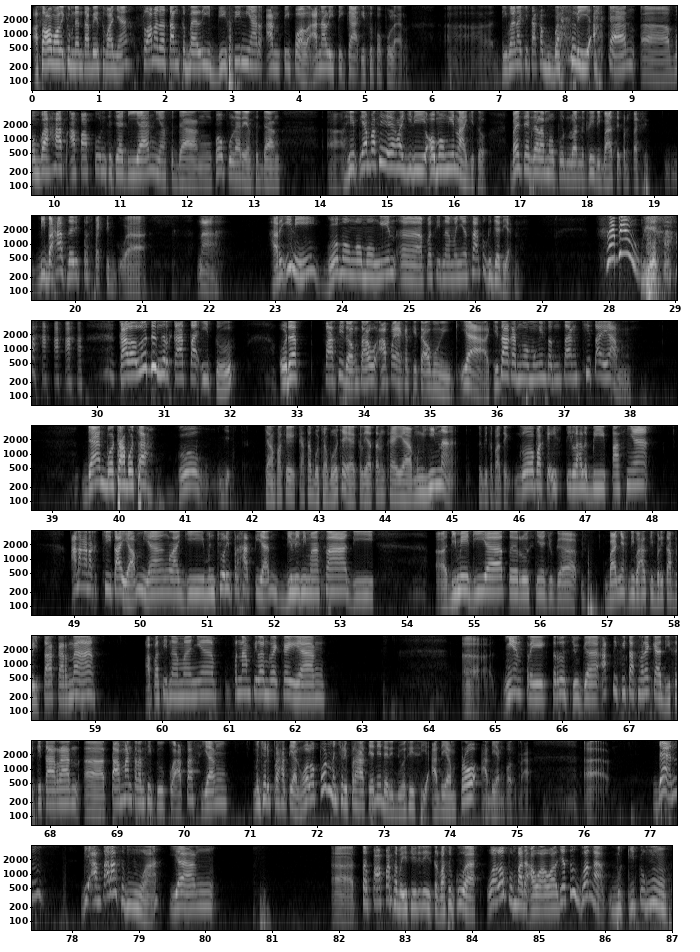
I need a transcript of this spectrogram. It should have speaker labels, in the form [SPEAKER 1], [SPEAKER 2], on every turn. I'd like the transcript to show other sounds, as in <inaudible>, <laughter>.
[SPEAKER 1] Assalamualaikum dan tabe semuanya. Selamat datang kembali di Siniar Antipol, analitika isu populer. Uh, di mana kita kembali <laughs> akan uh, membahas apa pun kejadian yang sedang populer, yang sedang uh, hip, yang pasti yang lagi diomongin lah gitu. Baik dari dalam maupun luar negeri dibahas dari perspektif, dibahas dari perspektif gue. Nah, hari ini gue mau ngomongin uh, apa sih namanya satu kejadian. <laughs> Kalau lu denger kata itu, udah pasti dong tahu apa yang akan kita omongin. Ya, kita akan ngomongin tentang Citayam. Dan bocah-bocah. Gue jangan pakai kata bocah-bocah ya, kelihatan kayak menghina. Lebih tepatnya, gue pakai istilah lebih pasnya anak-anak Citayam yang lagi mencuri perhatian di lini masa, di uh, di media, terusnya juga banyak dibahas di berita-berita karena apa sih namanya penampilan mereka yang uh, nyentrik terus juga aktivitas mereka di sekitaran uh, Taman Transit Duku Atas yang mencuri perhatian. Walaupun mencuri perhatiannya dari dua sisi ada yang pro ada yang kontra. Uh, dan di antara semua yang uh, terpapar sama isu ini termasuk gua. Walaupun pada awal-awalnya tuh gua nggak begitu ngeh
